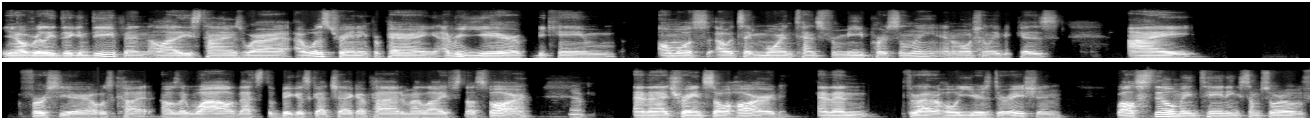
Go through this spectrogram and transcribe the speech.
you know, really digging deep. And a lot of these times where I, I was training, preparing, every year became almost, I would say, more intense for me personally and uh-huh. emotionally because I first year I was cut. I was like, wow, that's the biggest gut check I've had in my life thus far. Yep. And then I trained so hard. And then throughout a whole year's duration, while still maintaining some sort of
